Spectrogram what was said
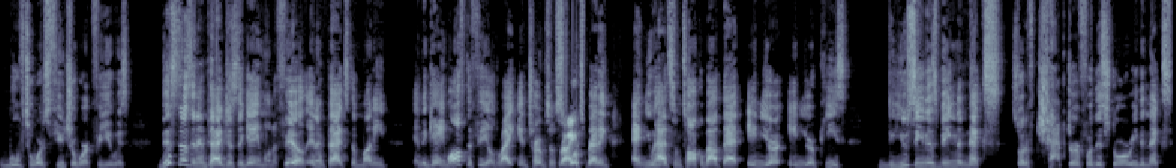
moved towards future work for you is this doesn't impact just the game on the field. It impacts the money in the game off the field, right? In terms of Right. sports betting. And you had some talk about that in your in your piece. Do you see this being the next sort of chapter for this story, the next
